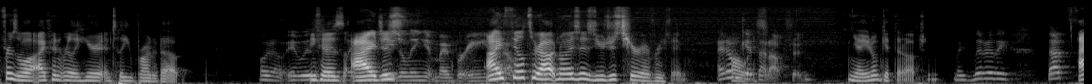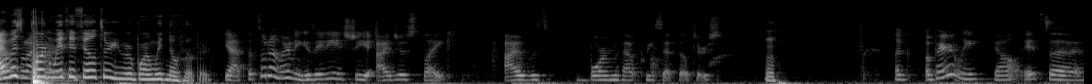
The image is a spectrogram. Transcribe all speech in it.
first of all, I couldn't really hear it until you brought it up. Oh no, it was Because just, like, I just- at my brain. I filter out noises, you just hear everything. I don't always. get that option. Yeah, you don't get that option. Like literally, that's. I that's was what I'm born with a filter, you were born with no filter. Yeah, that's what I'm learning is ADHD. I just like, I was born without preset filters. Hmm. Like apparently, y'all, it's a,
